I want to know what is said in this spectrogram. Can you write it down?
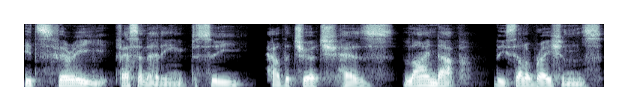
It's very fascinating to see how the church has lined up the celebrations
